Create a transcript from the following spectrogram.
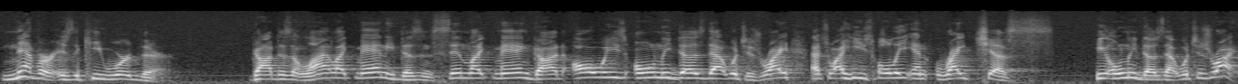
Never is the key word there. God doesn't lie like man. He doesn't sin like man. God always only does that which is right. That's why he's holy and righteous. He only does that which is right.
